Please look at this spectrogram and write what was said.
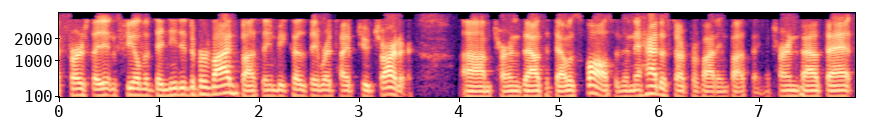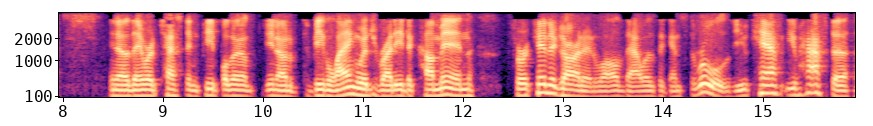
at first they didn't feel that they needed to provide busing because they were a type two charter. Um, turns out that that was false, and then they had to start providing busing. It turns out that you know they were testing people to you know to be language ready to come in for kindergarten. Well, that was against the rules. You can't. You have to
